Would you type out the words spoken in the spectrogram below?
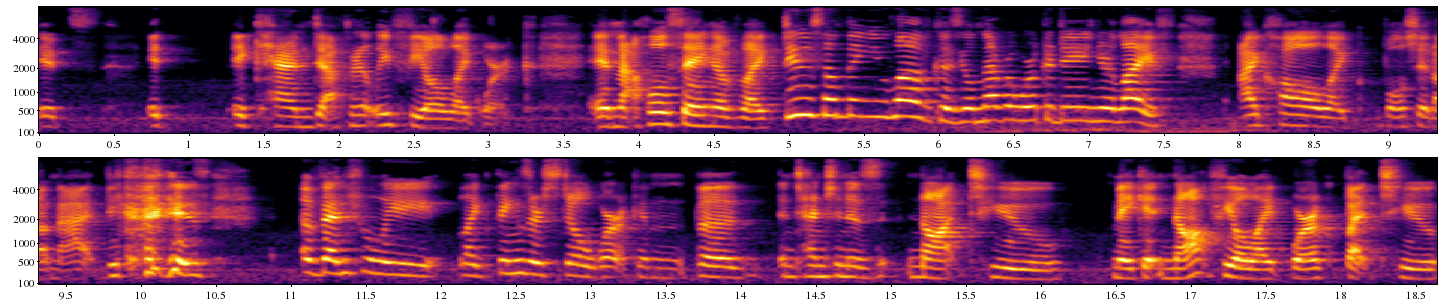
it's it it can definitely feel like work, and that whole saying of like do something you love because you'll never work a day in your life. I call like bullshit on that because eventually like things are still work and the intention is not to make it not feel like work but to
